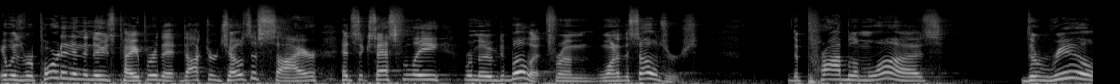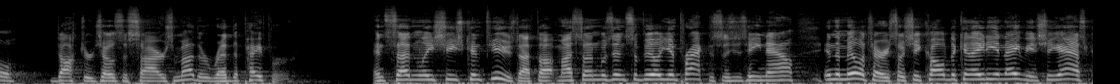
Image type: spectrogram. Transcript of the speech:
it was reported in the newspaper that Dr. Joseph Cyr had successfully removed a bullet from one of the soldiers. The problem was, the real Dr. Joseph Cyr's mother read the paper. And suddenly she's confused. I thought my son was in civilian practice. Is he now in the military? So she called the Canadian Navy and she asked,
